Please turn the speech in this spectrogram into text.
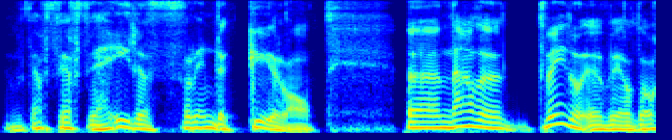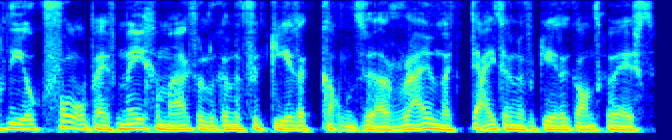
Dat betreft een hele vreemde kerel. Uh, na de Tweede Wereldoorlog, die ook volop heeft meegemaakt, ook aan de verkeerde kant, uh, ruime tijd aan de verkeerde kant geweest.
